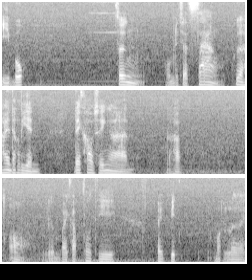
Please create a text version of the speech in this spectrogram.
อีบุ๊กซึ่งผมได้จัดสร้างเพื่อให้นักเรียนได้เข้าใช้งานนะครับ อ๋อลืมไปครับโทษที ไปปิดหมดเลย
